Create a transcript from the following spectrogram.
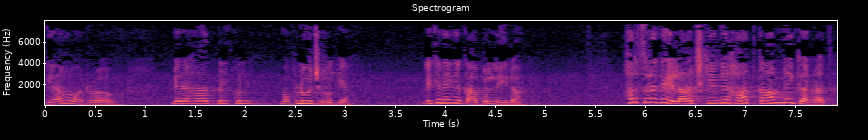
گیا اور میرا ہاتھ بالکل مفلوج ہو گیا۔ لکھنے کے قابل نہیں رہا۔ ہر طرح کے علاج کیے گئے، ہاتھ کام نہیں کر رہا تھا۔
